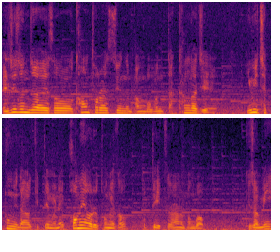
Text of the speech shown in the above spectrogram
LG전자에서 카운터를 할 수 있는 방법은 딱 한 가지예요. 이미 제품이 나왔기 때문에 펌웨어를 통해서 업데이트를 하는 방법. 그 점이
